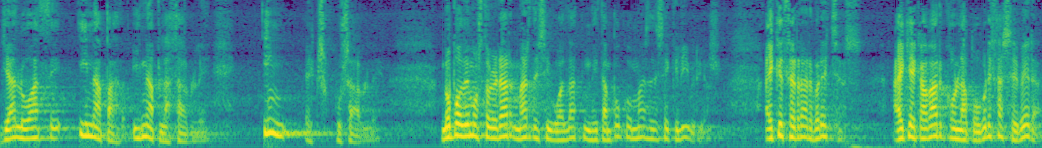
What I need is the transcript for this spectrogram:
ya lo hace inaplazable, inexcusable. No podemos tolerar más desigualdad ni tampoco más desequilibrios. Hay que cerrar brechas, hay que acabar con la pobreza severa,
